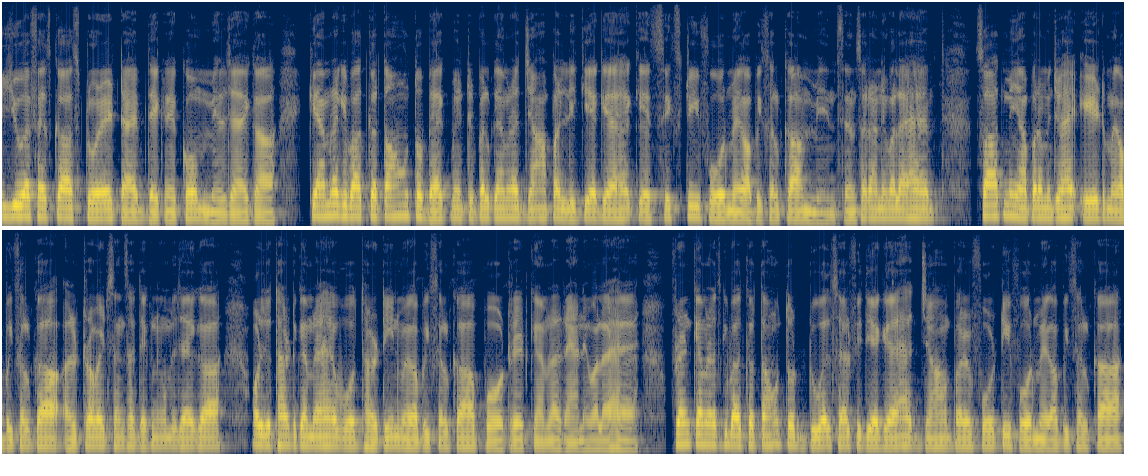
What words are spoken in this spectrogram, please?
यूएफएस का स्टोरेज टाइप देखने को मिल जाएगा। कैमरा की बात करता हूँ तो बैक में ट्रिपल कैमरा जहाँ पर लिख किया गया है कि 64 मेगापिक्सल का मेन सेंसर आने वाला है। साथ में यहाँ पर हमें जो है 8 मेगापिक्सल का अल्ट्रा वाइड सेंसर देखने को मिल जाएगा और जो थर्ड कैमरा है वो 13 मेगापिक्सल का पोर्ट्रेट कैमरा रहने वाला है। फ्रंट कैमरा की बात करता हूँ तो डुअल सेल्फी दिया गया है, जहाँ पर फोर्टी मेगापिक्सल का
